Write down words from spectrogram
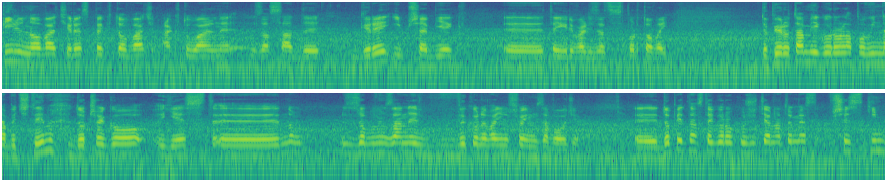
pilnować, respektować aktualne zasady gry i przebieg tej rywalizacji sportowej. Dopiero tam jego rola powinna być tym, do czego jest y, no, zobowiązany w wykonywaniu w swoim zawodzie. Y, Do 15 roku życia natomiast wszystkim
